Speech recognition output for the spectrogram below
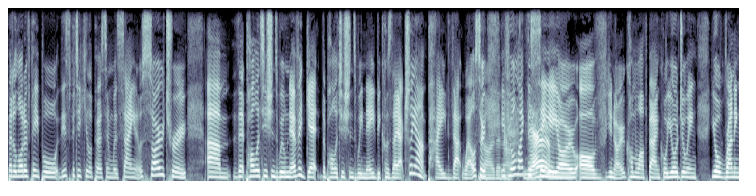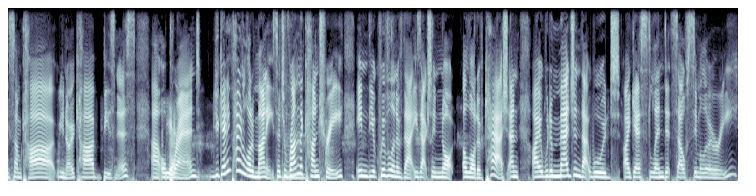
but a lot of people, this particular person was saying, and it was so true, um, that politicians will never get the politicians we need because they actually aren't paid that well. So No, if not. you're like the Yeah. CEO of you know Commonwealth Bank, or you're doing you're running some car you know car business uh, or Yeah. brand, you're getting paid a lot of money. So to run the country in the equivalent of that is actually not a lot of cash. And I would imagine that would, I guess, lend itself similarly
